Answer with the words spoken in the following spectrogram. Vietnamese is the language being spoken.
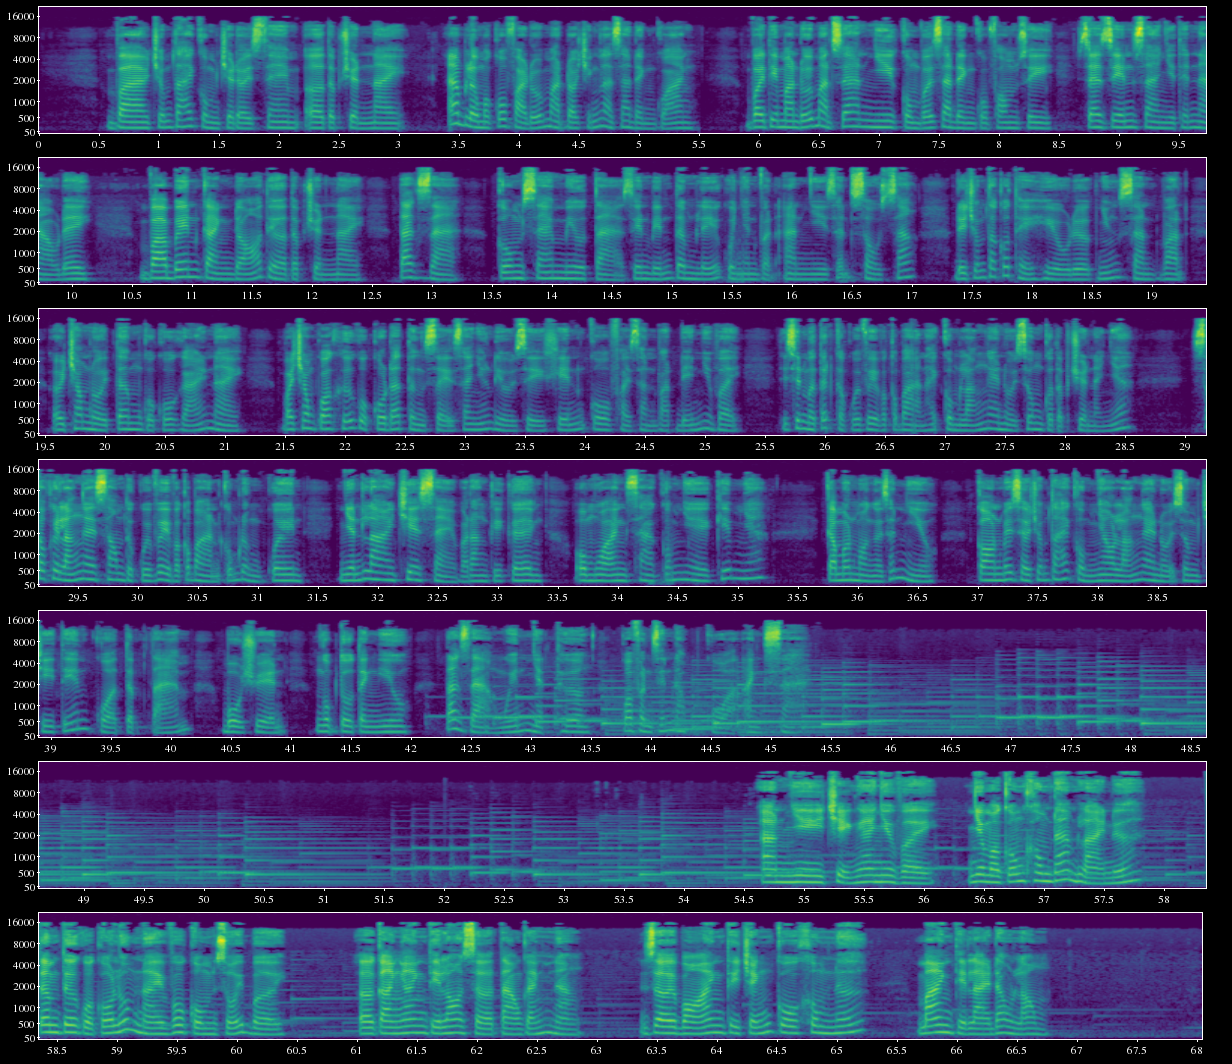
Và chúng ta hãy cùng chờ đợi xem ở tập truyện này, áp lực mà cô phải đối mặt đó chính là gia đình của anh. Vậy thì màn đối mặt giữa An Nhi cùng với gia đình của Phong Duy sẽ diễn ra như thế nào đây? Và bên cạnh đó thì ở tập truyện này, tác giả cũng sẽ miêu tả diễn biến tâm lý của nhân vật An Nhi rất sâu sắc để chúng ta có thể hiểu được những sản vật ở trong nội tâm của cô gái này và trong quá khứ của cô đã từng xảy ra những điều gì khiến cô phải sản vặt đến như vậy. Thì xin mời tất cả quý vị và các bạn hãy cùng lắng nghe nội dung của tập truyện này nhé. Sau khi lắng nghe xong thì quý vị và các bạn cũng đừng quên nhấn like, chia sẻ và đăng ký kênh ủng hộ anh Sa cũng như ekip nhé. Cảm ơn mọi người rất nhiều. Còn bây giờ chúng ta hãy cùng nhau lắng nghe nội dung chi tiết của tập 8 bộ truyện Ngục tù tình yêu tác giả Nguyễn Nhật Thương qua phần diễn đọc của anh Sa. An Nhi chỉ nghe như vậy, Nhưng mà cũng không đáp lại nữa. Tâm tư của cô lúc này vô cùng dối bời. Ở cạnh anh thì lo sợ tạo gánh nặng. Rời bỏ anh thì tránh cô không nỡ, Mà anh thì lại đau lòng.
